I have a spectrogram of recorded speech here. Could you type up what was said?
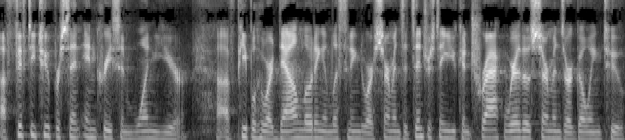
a 52% increase in one year uh, of people who are downloading and listening to our sermons. It's interesting, you can track where those sermons are going to.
